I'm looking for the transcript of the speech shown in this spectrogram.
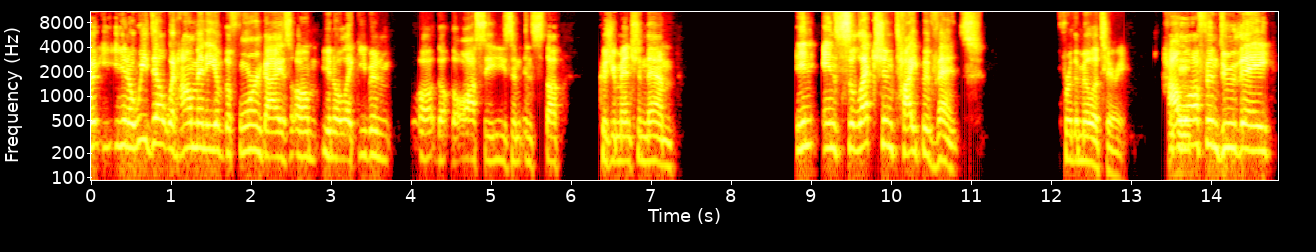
uh, you know, we dealt with how many of the foreign guys, um, you know, like even uh, the the Aussies and, and stuff, because you mentioned them. In in selection type events for the military, how Mhm. often do they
